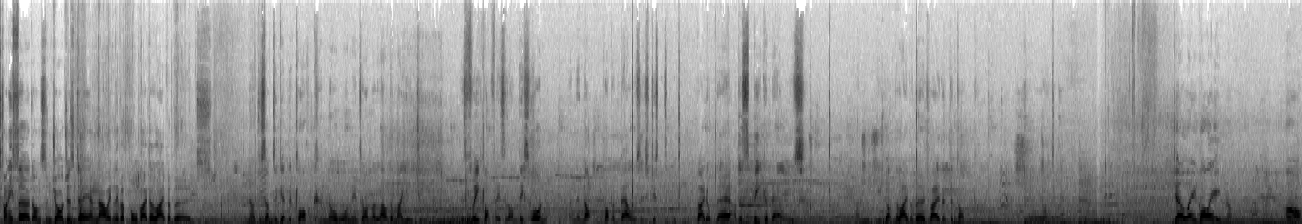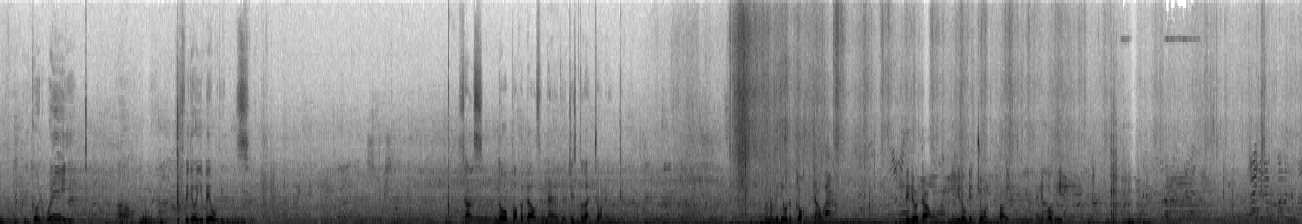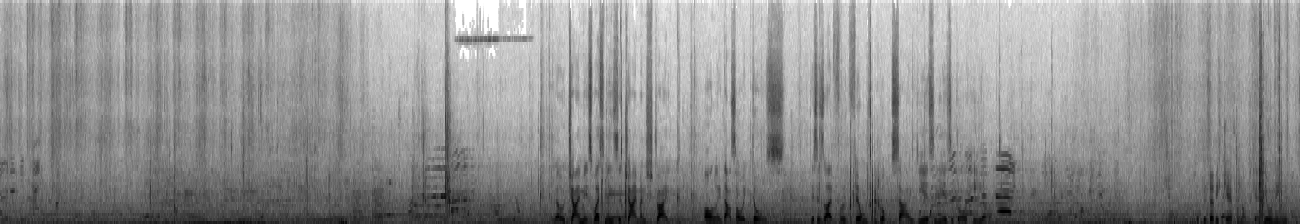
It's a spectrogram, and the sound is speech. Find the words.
23rd on St George's Day and now in Liverpool by the Liverbirds. Now just have to get the clock and no one is on allowed on my YouTube. There's three clock faces on this one and they're not proper bells, it's just right up there are the speaker bells and you've got the Liverbirds right at the top. So, Joe, where are you going? Oh, you're going away. Oh, video your buildings. So that's no proper bells in there, they're just electronic. I'm gonna video the clock tower. Video down you don't get joined by anybody. It'll chime its Westminster chime and strike only, that's all it does. This is like filmed from Brookside years and years ago here. So be very careful not to get anyone in.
